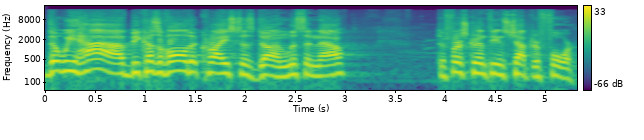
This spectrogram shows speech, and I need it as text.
that we have because of all that Christ has done. Listen now to 1 Corinthians chapter 4.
